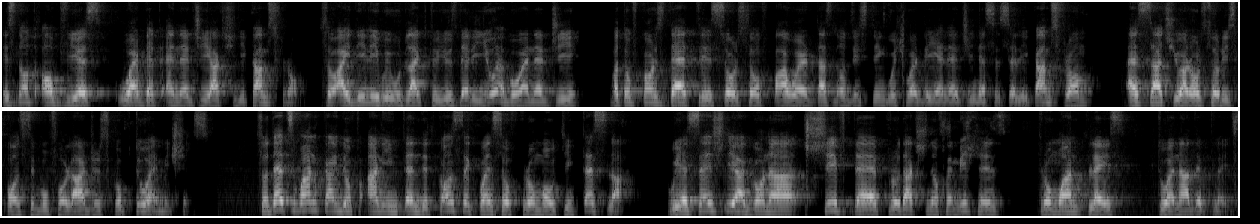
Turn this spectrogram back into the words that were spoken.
it's not obvious where that energy actually comes from. So ideally, we would like to use the renewable energy, but of course, that uh, source of power does not distinguish where the energy necessarily comes from. As such, you are also responsible for larger scope 2 emissions. So that's one kind of unintended consequence of promoting Tesla. We essentially are going to shift the production of emissions from one place to another place.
